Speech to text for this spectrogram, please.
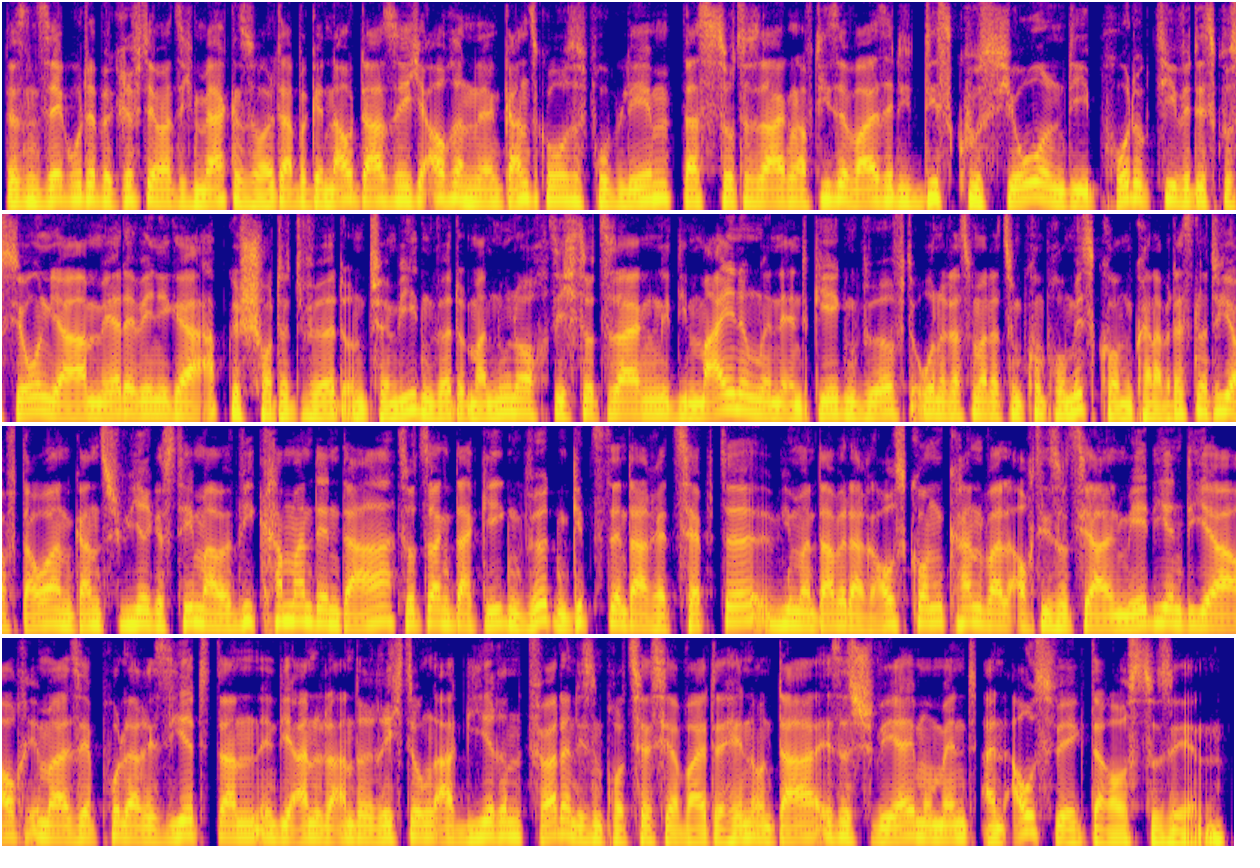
Das ist ein sehr guter Begriff, den man sich merken sollte. Aber genau da sehe ich auch ein, ganz großes Problem, dass sozusagen auf diese Weise die Diskussion, die produktive Diskussion ja mehr oder weniger abgeschottet wird und vermieden wird und man nur noch sich sozusagen die Meinungen entgegenwirft, ohne dass man da zum Kompromiss kommen kann. Aber das ist natürlich auf Dauer ein ganz schwieriges Thema. Aber wie kann man denn da sozusagen dagegen wirken? Gibt es denn da Rezepte, wie man da wieder rauskommen kann? Weil auch die sozialen Medien, die ja auch immer sehr polarisiert dann in die eine oder andere Richtung agieren, fördern diesen Prozess ja weiterhin. Und da ist es schwer im Moment einen Ausweg daraus zu sehen.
